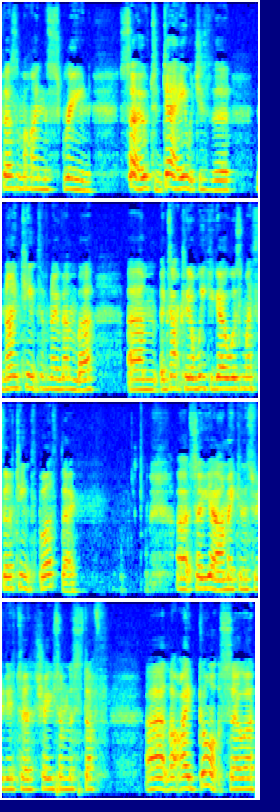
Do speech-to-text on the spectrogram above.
person behind the screen. So today, which is the 19th of November, um, exactly a week ago was my 13th birthday. Uh, so yeah, I'm making this video to show you some of the stuff uh, that I got. So uh,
